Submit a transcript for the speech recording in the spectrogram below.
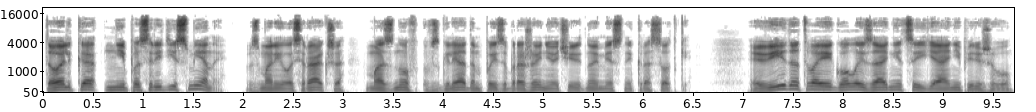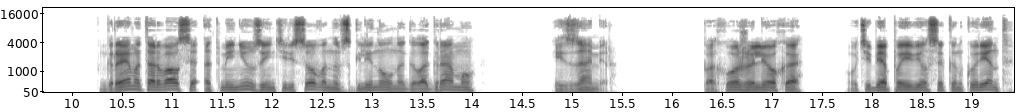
Только не посреди смены, Взмолилась Ракша, мазнув взглядом по изображению очередной местной красотки. «Вида твоей голой задницы я не переживу». Грэм оторвался от меню, заинтересованно взглянул на голограмму и замер. «Похоже, Леха, у тебя появился конкурент»,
